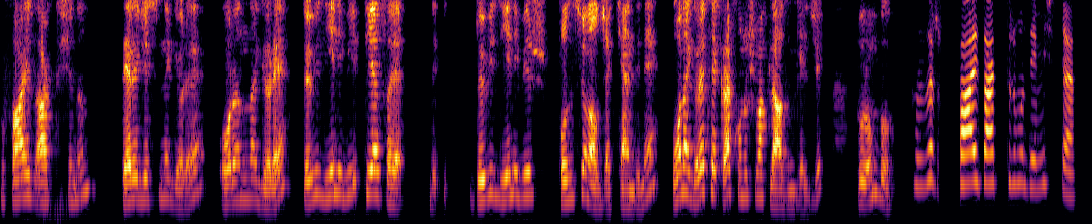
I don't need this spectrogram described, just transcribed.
Bu faiz artışının derecesine göre, oranına göre döviz yeni bir piyasaya döviz yeni bir pozisyon alacak kendine. Ona göre tekrar konuşmak lazım gelecek. Durum bu. Hazır faiz arttırımı demişken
